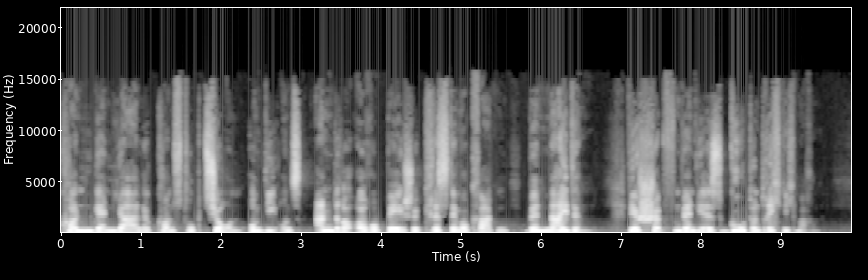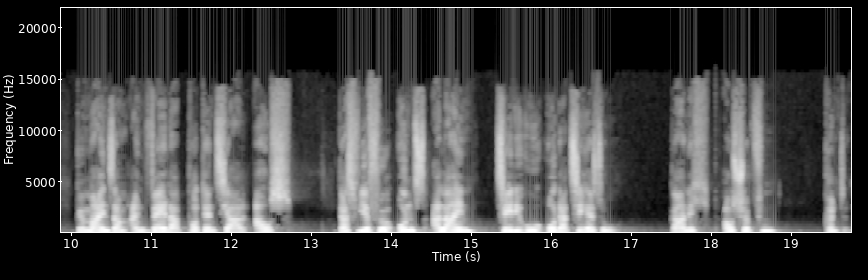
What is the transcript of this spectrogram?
kongeniale Konstruktion, um die uns andere europäische Christdemokraten beneiden. Wir schöpfen, wenn wir es gut und richtig machen, gemeinsam ein Wählerpotenzial aus, das wir für uns allein, CDU oder CSU, gar nicht ausschöpfen könnten.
